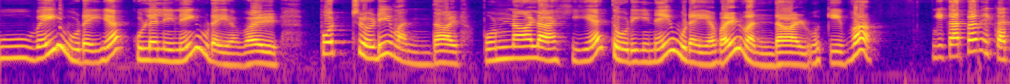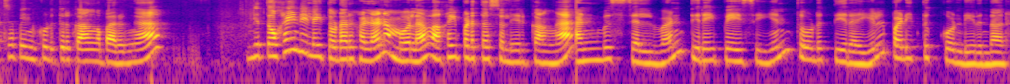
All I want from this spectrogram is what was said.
பூவை உடைய குழலினை உடையவள். பொற்றொடி வந்தாள். பொன்னாளாகிய தொடியினை உடையவள் வந்தாள். ஓகேவா இங்கே கற்பவை கற்ற பின் கொடுத்துருக்காங்க பாருங்கள் இங்கே தொகைநிலை தொடர்களை நம்மள வகைப்படுத்த சொல்லியிருக்காங்க. அன்பு செல்வன் திரைபேசியின் தொடுத்திரையில் படித்து கொண்டிருந்தார்.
